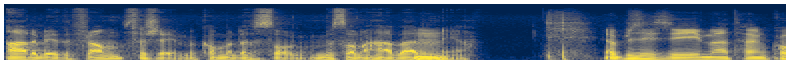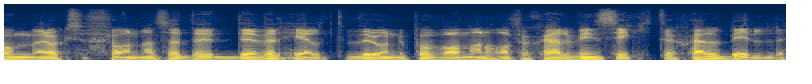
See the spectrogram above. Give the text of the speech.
arbete framför sig med kommande säsong med sådana här värvningar. Ja, precis. I och med att han kommer också från, alltså det, det är väl helt beroende på vad man har för självinsikt och självbild.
